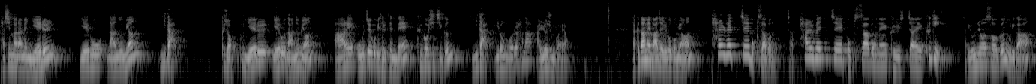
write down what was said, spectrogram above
다시 말하면 얘를 얘로 나누면 2다 그죠? 그럼 얘를 얘로 나누면 r의 5제곱이 될 텐데 그것이 지금 2다. 이런 거를 하나 알려준 거예요. 자, 그 다음에 마저 읽어보면 8회째 복사본. 자, 8회째 복사본의 글자의 크기. 자, 요 녀석은 우리가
